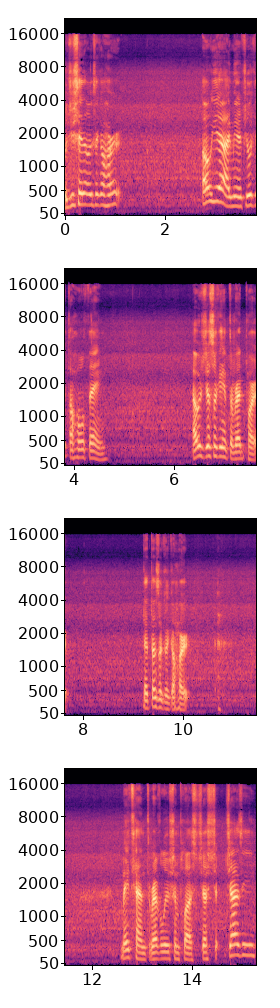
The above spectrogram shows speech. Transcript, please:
Would you say that looks like a heart? Oh yeah, I mean if you look at the whole thing. I was just looking at the red part. That does look like a heart. May 10th, Revolution Plus, just Jazzy.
